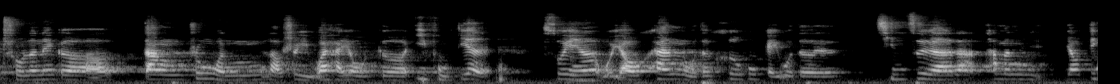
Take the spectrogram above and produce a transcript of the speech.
除了那个当中文老师以外，还有一个衣服店，所以呢，我要看我的客户给我的亲自啊，他他们要订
